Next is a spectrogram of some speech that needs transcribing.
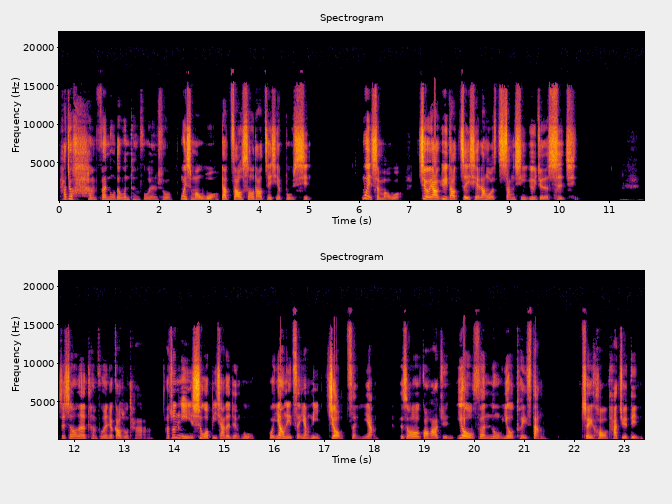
他就很愤怒的问藤夫人说：“为什么我要遭受到这些不幸？”为什么我就要遇到这些让我伤心欲绝的事情？这时候呢，藤夫人就告诉他：“他说你是我笔下的人物，我要你怎样你就怎样。”这时候光华俊又愤怒又颓丧，最后他决定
